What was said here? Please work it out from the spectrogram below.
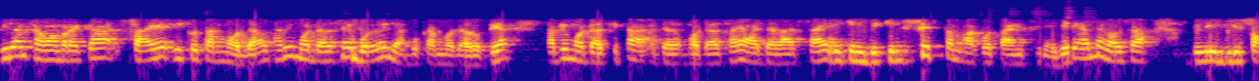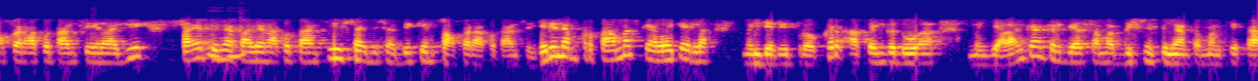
bilang sama mereka, saya ikutan modal, tapi modal saya boleh nggak bukan modal rupiah, tapi modal kita adalah modal saya adalah saya ingin bikin sistem akuntansinya. Jadi Anda nggak usah beli-beli software akuntansi lagi, saya punya hmm. keahlian akuntansi, saya bisa bikin software akuntansi. Jadi yang pertama sekali lagi adalah menjadi broker, atau yang kedua menjalankan kerjasama bisnis dengan teman kita,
